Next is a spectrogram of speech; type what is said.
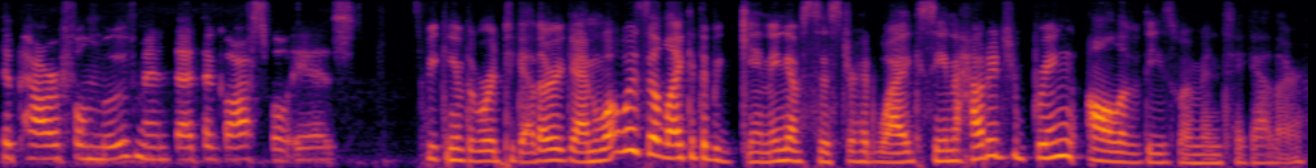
the powerful movement that the gospel is. Speaking of the word together again, what was it like at the beginning of Sisterhood YXE? How did you bring all of these women together?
